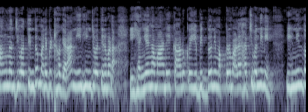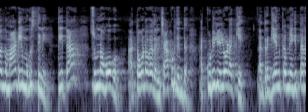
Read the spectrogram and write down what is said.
ಹಂಗೆ ನನ್ನ ಜೀವ ತಿಂದು ಮನೆ ಬಿಟ್ಟು ಹೋಗ್ಯಾರ? ನೀನು ಹಿಂಗೆ ಜೀವ ತಿನ್ನಬೇಡ ಈಗ ಹೆಂಗೆ ಹೆಂಗೆ ಮಾಡಿ ಕಾಲು ಕೈ ಬಿದ್ದು ನಿಮ್ಮ ಅಕ್ಕನ ಬಾಳೆ ಹಚ್ಚಿ ಬಂದೀನಿ. ಈಗ ನಿಂದೊಂದು ಮಾಡಿ ಮುಗಿಸ್ತೀನಿ. ತೀತಾ ಸುಮ್ಮನೆ ಹೋಗು. ಅದು ತೊಗೊಂಡೋಗೋದನ್ನು ಚಾ ಕುಡ್ದಿದ್ದ. ಅದು ಕುಡಿಲಿ ನೋಡಕ್ಕಿ ಅದ್ರಾಗ ಏನು ಕಮ್ಮಿ ಆಗಿತ್ತಾನ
